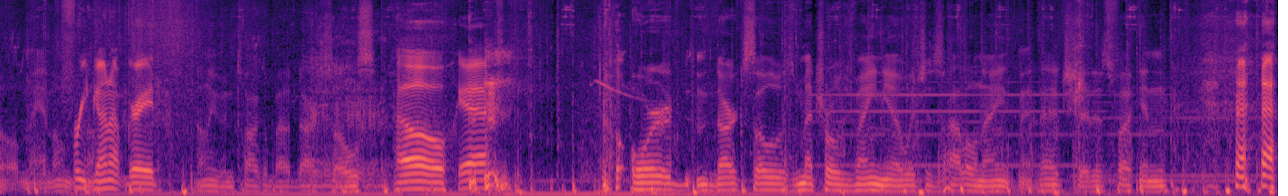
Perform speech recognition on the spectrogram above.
Oh man, don't, Free gun upgrade. Don't even talk about Dark Souls Oh yeah. or Dark Souls Metroidvania, which is Hollow Knight. That shit is fucking.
